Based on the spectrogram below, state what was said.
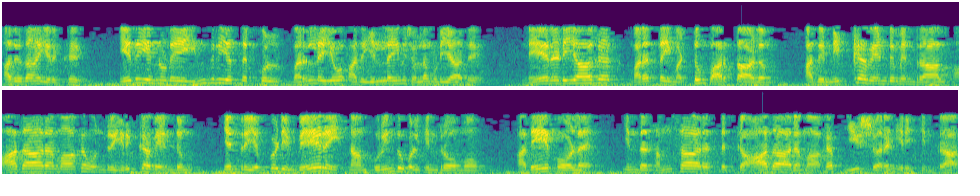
அதுதான் இருக்கு. எது என்னுடைய இந்திரியத்திற்குள் வரலையோ அது இல்லைன்னு சொல்ல முடியாது. நேரடியாக மரத்தை மட்டும் பார்த்தாலும் அது நிற்க வேண்டுமென்றால் ஆதாரமாக ஒன்று இருக்க வேண்டும் என்று எப்படி வேரை நாம் புரிந்து கொள்கின்றோமோ அதே போல இந்த சம்சாரத்திற்கு ஆதாரமாக ஈஸ்வரன் இருக்கின்றார்.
